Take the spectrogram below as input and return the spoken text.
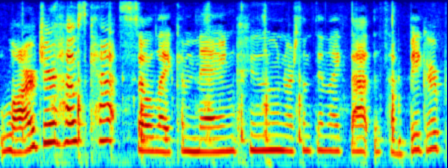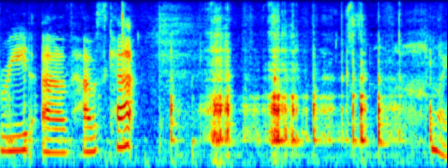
larger house cats, so like a Maine Coon or something like that. It's a bigger breed of house cat. My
